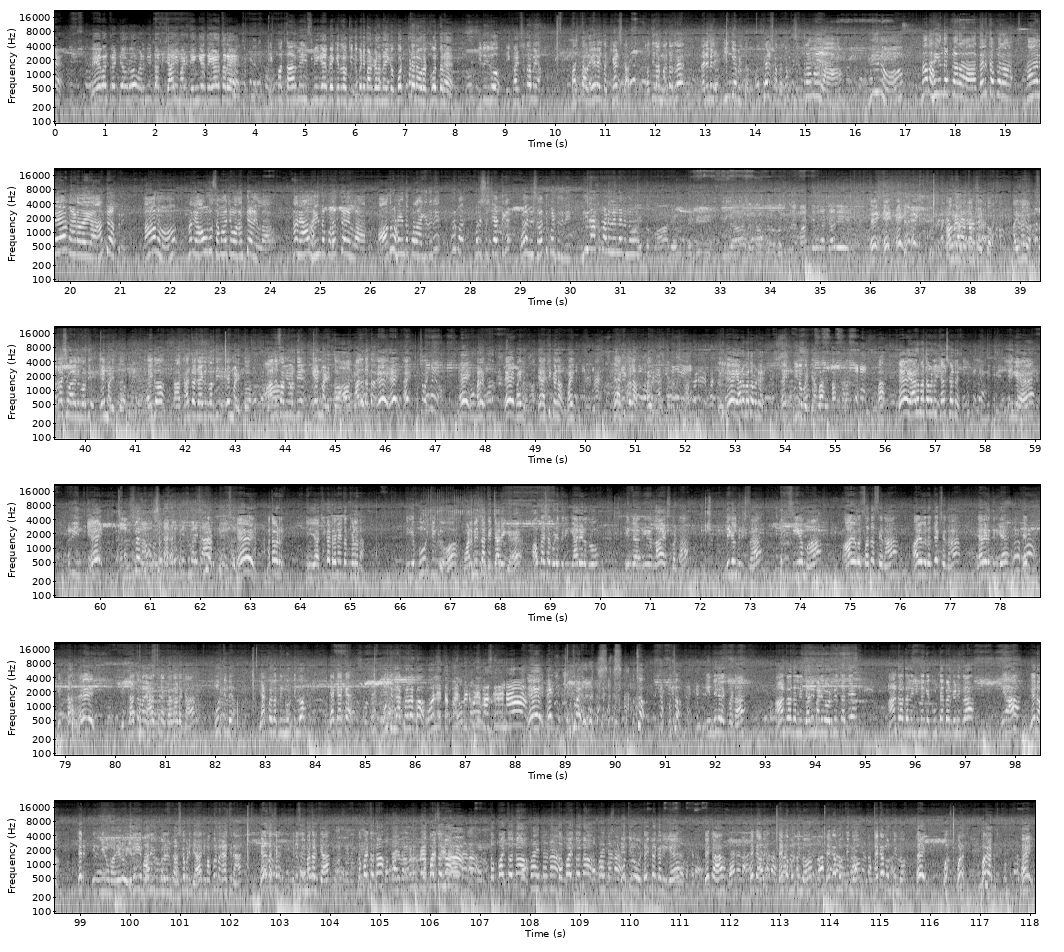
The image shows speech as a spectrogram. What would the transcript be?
ರೇವಂತ್ ರೆಡ್ಡಿ ಅವರು ಒಳಮೀಸಾತಿ ಜಾರಿ ಮಾಡಿದ್ ಹೆಂಗೆ ಅಂತ ಹೇಳ್ತಾರೆ. ಇಪ್ಪತ್ತಾರನೇ ಇಸ್ವಿಗೆ ಬೇಕಿದ್ರೆ ನಾವು ತಿದ್ದುಪಡಿ ಮಾಡ್ಕೊಳ್ಳೋಣ ಈಗ ಕೊಟ್ಬಿಡೋಣ ಅವ್ರ ಹಕ್ಕು ಅಂತಾರೆ. ಇದು ಇದು ಈ ಕಳ್ಸಿದ್ರಮಯ್ಯ. ಫಸ್ಟ್ ಅವ್ರು ಏನ್ ಹೇಳ್ತಾರೆ ಕೇಳಿಸ್ಕ. ಗೊತ್ತಿದಾಗ ಮಾತಾಡಿದ್ರೆ ಹಣೆ ಮೇಲೆ ಹಿಂಗೆ ಬಿಡ್ತಾರೆ ಕೇಳಿಸ್ಕ first. ಸಿದ್ದರಾಮಯ್ಯ ನೀನು ನಾನು ಹೈಂದಪ್ಪರ ಪರ ದಲಿತ ಪರ ನಾನೇ ಮಾಡದಯ್ಯ ಅಂತ ಹೇಳ್ತೀರಿ. ನಾನು ನಾನು ಯಾವುದು ಸಮಾಜವಾದ ಅಂತ ಹೇಳಿಲ್ಲ. ನಾನು ಯಾವ್ದು ಹೈಂದ ಪರ ಅಂತ ಹೇಳಿಲ್ಲ. ಆದ್ರೂ ಹೈಂದ ಪರ ಆಗಿದ್ದೀನಿ. ಪರಿಶಿಷ್ಟ ಜಾತಿಗೆ ಒಳ ಮೀಸಲಾತಿ ಕೊಟ್ಟಿದ್ದೀನಿ. ನೀನ್ ಯಾಕೆ ಮಾಡಿಲ್ಲ ನಾನು ಈಗ ದತ್ತಾಂಶ ಇತ್ತು. ಸದಾಶಿವ ಆಯೋಗದ ವರದಿ ಏನ್ ಮಾಡಿತ್ತು? ಇದು ಖಾತ್ರಾಜ್ ಆಯೋಗದ ವರದಿ ಏನ್ ಮಾಡಿತ್ತು? ಮಾಧುಸ್ವಾಮಿ ವರದಿ ಏನ್ ಮಾಡಿತ್ತು? ಏಯ್ ಬರ್ರಿ. ಏ ಬಾಯ್. ಏ ಅಕ್ಕಿ ಕಳ್ಳ ಬಾಯ್. ಏ ಯಾರು ಮಾತಾಡ್ರಿ ಏಯ್ ನೀನು ಬೈದ್ಯಾ ಬಾ ಬಾ, ಏ ಯಾರು ಮಾತಾಡ್ರಿ ಕೇಳಿಸ್ಕೊಳ್ರಿ. ಹೀಗೆ. ಏ ಏ ಮಾತಾಡ್ರಿ ಈ ಅಕ್ಕಿ ಕಟ್ರೆ ಏನಾಯ್ತು ಅಂತ ಕೇಳೋಣ. ಈಗ ಮೂರು ತಿಂಗಳು ಒಳಮೀಸಾತಿ ಜಾರಿಗೆ ಅವಕಾಶ ಕೊಡುತ್ತೆ ನಿಮ್ಗೆ ಯಾರು ಹೇಳಿದ್ರು? ನಿನ್ನ ನೀನು ಲಾ ಎಕ್ಸ್ಪರ್ಟಾ ಲೀಗಲ್ ಮಿನ್ಸ ಸಿ ಎಂ ಆಯೋಗದ ಸದಸ್ಯನ? ಆಯೋಗದ ಅಧ್ಯಕ್ಷನ? ಯಾರು ಹೇಳಿದ್ ನಿನಗೆ? ನಿಮ್ ತಾತನ ಮನೆ ಹಾಸ್ತಿನ ಕರ್ನಾಟಕ. ಮೂರು ತಿಂಗಳು ಯಾಕೆ ಕೊಡ್ಬೇಕು ನಿಂಗೆ ಮೂರು ತಿಂಗಳು? ಯಾಕೆ ಯಾಕೆ ಮೂರು ತಿಂಗಳು ಯಾಕೆ ಕೊಡ್ಬೇಕು ಹುಚ್ಚು ಹುಚ್ಚು. ಮುಚ್ಚು ಮುಚ್ಚು ನೀನ್ ಲೀಗಲ್ ಎಕ್ಸ್ಪರ್ಟಾ ಆಂಧ್ರದಲ್ಲಿ ಜಾರಿ ಮಾಡಿರೋ ಒಳಮೀಸಲಾತಿ ಆಂಧ್ರದಲ್ಲಿ ನಿನ್ನಂಗೆ ಕುಂಟೆ ಬೆಳ್ಕೊಂಡಿದ್ರ? ಏನು? ನೀನು- ಇಡೀ ಮಾದಿಗರ ಕುಲ ನೀನು ಕಳ್ಸ್ಕೊಂಡ್ಬಿಟ್ಟಿದ್ಯಾ ನಿಮ್ಮ ಅಪ್ಪನ ಮನೆ ಆಸ್ತಿನ? ಹೇಳ್ದಕ್ಕೆ ಇನ್ನೊಂದ್ಸಲಿ ಮಾತಾಡ್ತೀಯಾ? ತಪ್ಪಾಯ್ತು ಅನ್ನೋ ತಪ್ಪಾಯ್ತು ಅನ್ನೋ ತಪ್ಪಾಯ್ತು ಮೂರು ತಿಂಗಳು ಟೈಮ್ ಬೇಕಾ ನಿನಗೆ? ಬೇಕಾ? ಬೇಕಾ ಬೇಕಾ ಮೂರು ತಿಂಗಳು? ಬೇಕಾ ಮೂರು ತಿಂಗಳು? ಬೇಕಾ ಮೂರು ತಿಂಗಳು? ಏಯ್ ಏಯ್.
